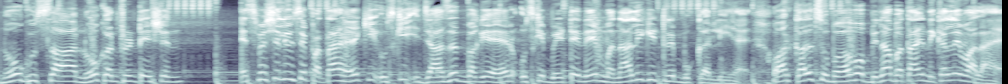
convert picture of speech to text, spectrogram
नो गुस्सा, नो कन्फ्रंटेशन स्पेशली उसे पता है कि उसकी इजाज़त बगैर उसके बेटे ने मनाली की ट्रिप बुक कर ली है और कल सुबह वो बिना बताए निकलने वाला है।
